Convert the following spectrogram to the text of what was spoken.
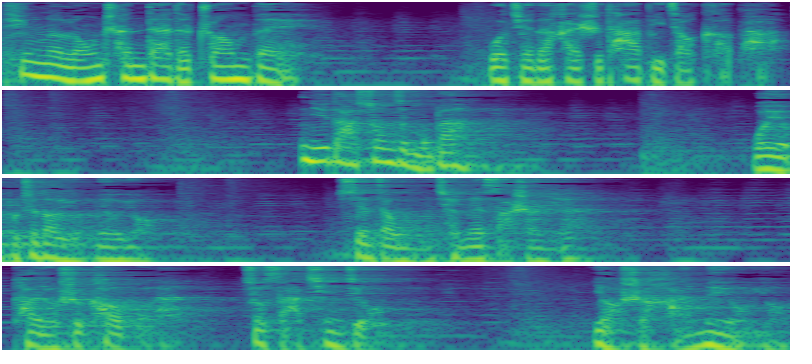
听了龙晨带的装备，我觉得还是他比较可怕。你打算怎么办？我也不知道有没有用。现在我们前面撒上盐，他要是靠过来就撒清酒，要是还没有用，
